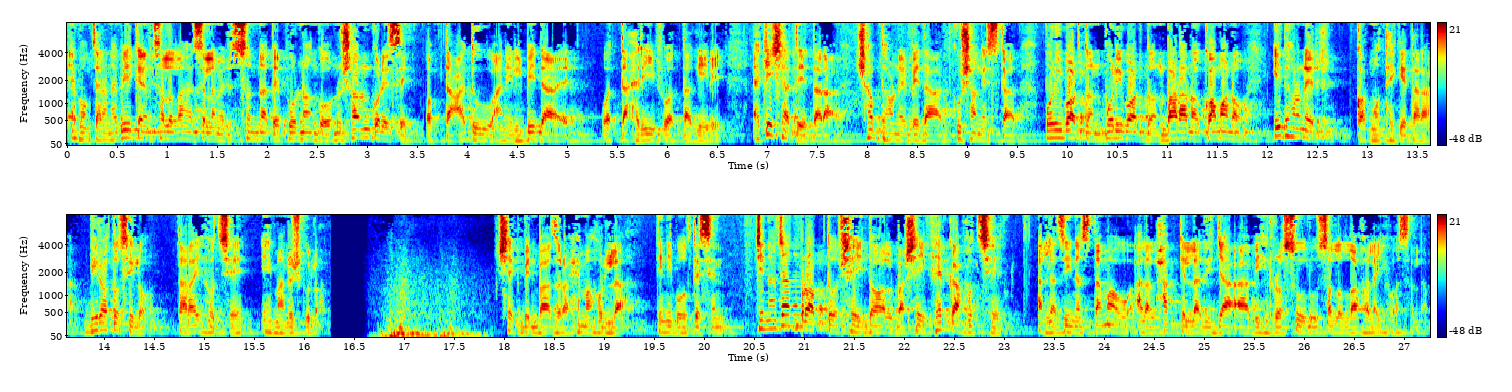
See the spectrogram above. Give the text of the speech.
এবং যারা নবী করিম সাল্লামের সুন্নাতে পূর্ণাঙ্গ অনুসরণ করেছে ও ও একই সাথে তারা সব ধরনের বেদাত, কুসংস্কার, পরিবর্তন পরিবর্তন, বাড়ানো, কমানো এই ধরনের কর্ম থেকে তারা বিরত ছিল। তারাই হচ্ছে এই মানুষগুলো। শেখ বিন বাজ রাহেমাহুল্লাহ, তিনি বলতেছেন, যে নাজাদ প্রাপ্ত সেই দল বা সেই ফেরকা হচ্ছে আল্লাহ জিনাস্তামাউ আলাল হাক্কিল্লাদি জা আবিহির রসুল সাল্লাহ আলাইসাল্লাম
